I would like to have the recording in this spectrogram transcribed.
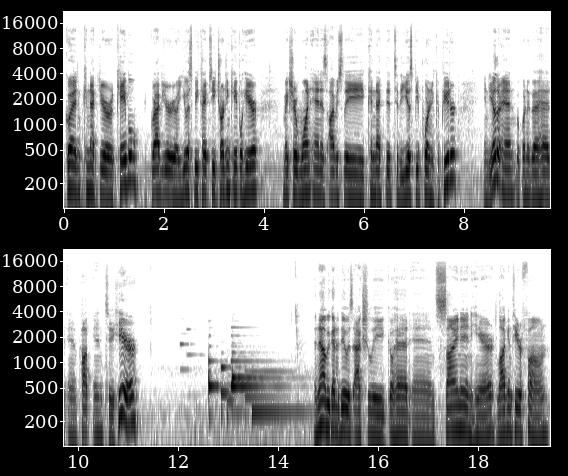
go ahead and connect your cable. Grab your uh, USB Type-C charging cable here. Make sure one end is obviously connected to the USB port in your computer. And the other end, we're going to go ahead and pop into here And now we got to do is actually go ahead and sign in here, log into your phone.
